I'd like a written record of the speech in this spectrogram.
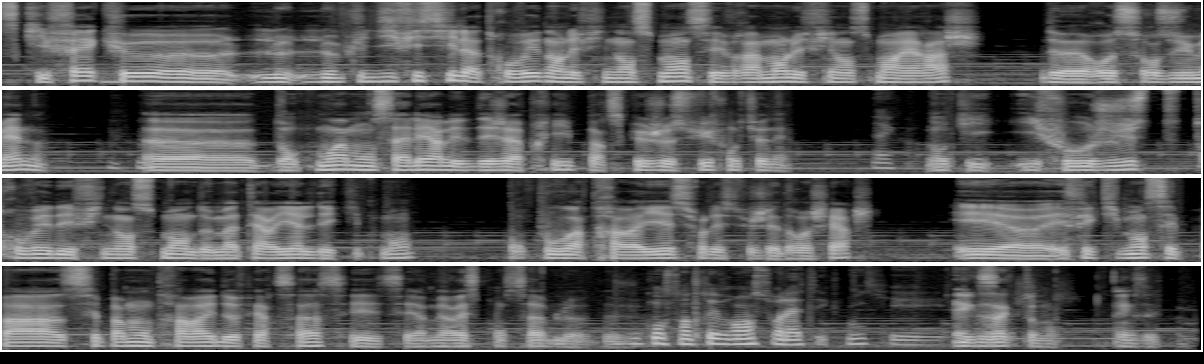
ce qui fait que le, plus difficile à trouver dans les financements, c'est vraiment le financement RH de ressources humaines. Mhm. donc moi, mon salaire l'est déjà pris parce que je suis fonctionnaire. Donc il, faut juste trouver des financements de matériel, d'équipement pour pouvoir travailler sur les sujets de recherche. Et euh, effectivement, c'est pas c'est pas mon travail de faire ça, c'est à mes responsables. De... Vous concentrez vraiment sur la technique et. Exactement, exactement.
